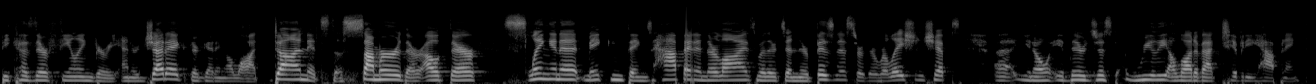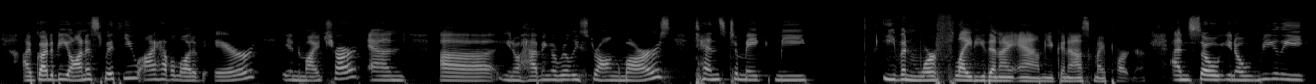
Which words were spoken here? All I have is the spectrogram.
because they're feeling very energetic. They're getting a lot done. It's the summer. They're out there slinging it, making things happen in their lives, whether it's in their business or their relationships. Uh, you know, there's just really a lot of activity happening. I've got to be honest with you. I have a lot of air in my chart, and uh, you know, having a really strong Mars tends to make me even more flighty than I am. You can ask my partner. And so, you know, really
